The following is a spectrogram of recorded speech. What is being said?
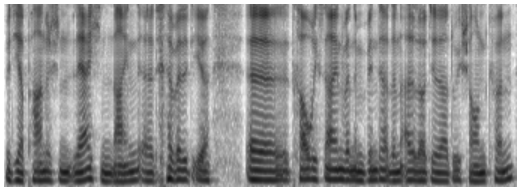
mit japanischen Lärchen. Nein, äh, da werdet ihr äh, traurig sein, wenn im Winter dann alle Leute da durchschauen können.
